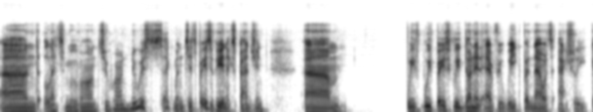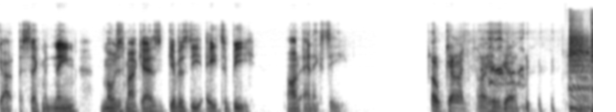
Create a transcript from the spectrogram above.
And let's move on to our newest segment. It's basically an expansion. Um, we've we've basically done it every week, but now it's actually got a segment name. Moses Marquez, give us the A to B on NXT. Oh God! All right, here we go.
